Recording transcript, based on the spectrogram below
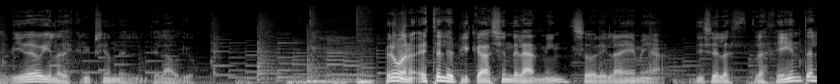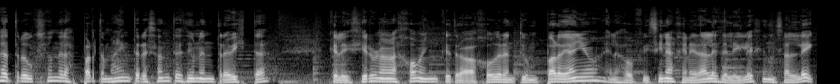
el, video y en la descripción del, del audio. Pero bueno, esta es la explicación del admin sobre la MA. Dice, la, la siguiente es la traducción de las partes más interesantes de una entrevista que le hicieron a una joven que trabajó durante un par de años en las oficinas generales de la iglesia en Salt Lake,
